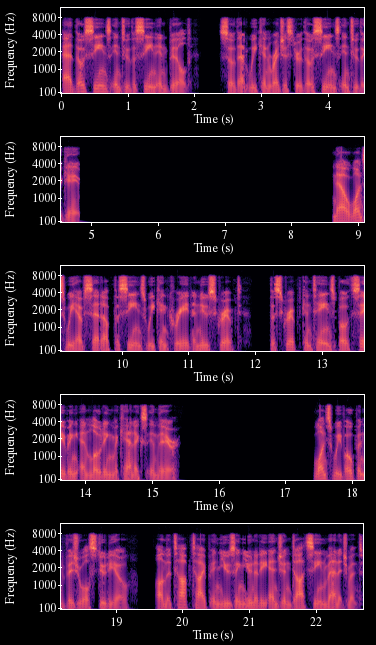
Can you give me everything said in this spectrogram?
Add those scenes into the scene in build, so that we can register those scenes into the game. Now once we have set up the scenes we can create a new script, the script contains both saving and loading mechanics in there. Once we've opened Visual Studio, on the top type in using Unity Engine. Scene Management.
